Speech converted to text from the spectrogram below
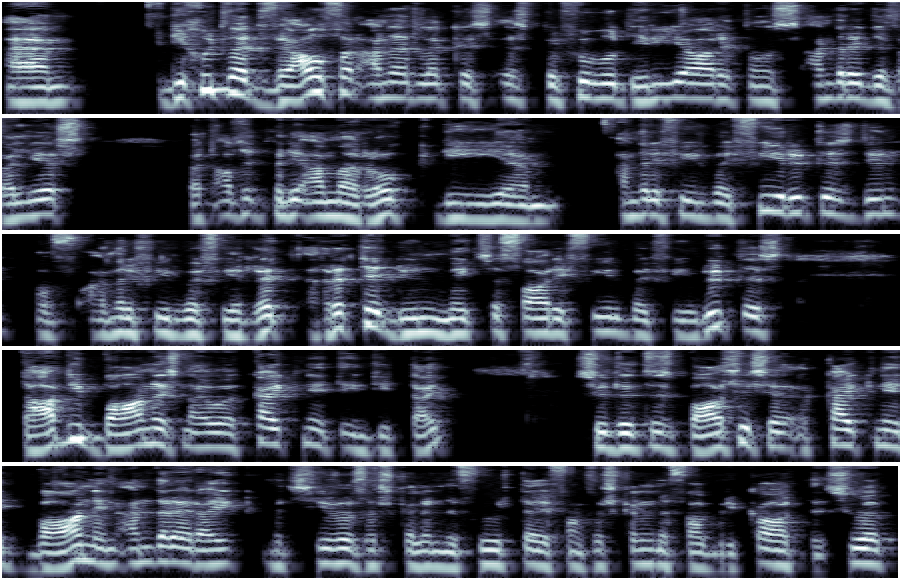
Ehm um, die goed wat wel veranderlik is is byvoorbeeld hierdie jaar het ons Andre de Villiers wat altyd met die Amarok die ehm um, Andre 4x4 roetes doen of Andre 4x4 rit ritte doen met Safari 4x4 roetes. Daardie baan is nou 'n kyknet entiteit. So dit is basies 'n kyknet baan en ander ry met sewe verskillende voertuie van verskillende fabrikate. So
